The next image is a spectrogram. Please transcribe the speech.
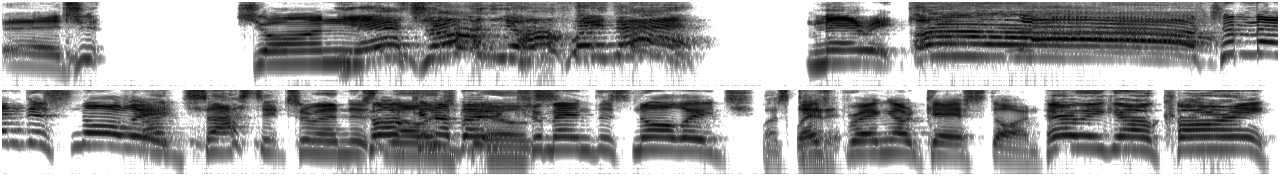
uh, J- John John, you're halfway there. Merrick. Oh! Oh, tremendous knowledge. Fantastic, tremendous knowledge. Talking about Bills. tremendous knowledge. Let's get it. bring our guest on. Here we go, Corey.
